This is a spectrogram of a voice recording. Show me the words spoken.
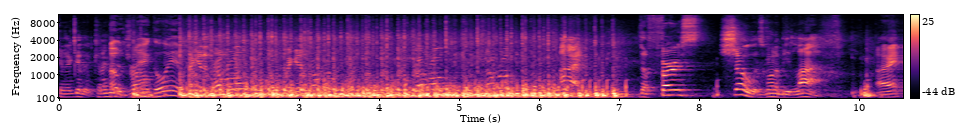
Can I get it? Can I get a oh, drum? Man, go ahead, Can I get a drum roll? Can I get a drum roll? Drum roll? Drum roll? All right. The first show is going to be live. All right.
